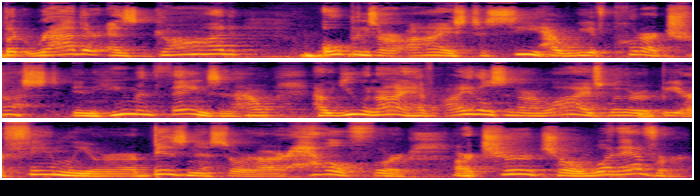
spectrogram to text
But rather, as God opens our eyes to see how we have put our trust in human things and how, how you and I have idols in our lives, whether it be our family or our business or our health or our church or whatever.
